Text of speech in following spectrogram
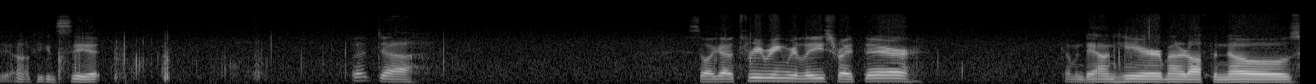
I don't know if you can see it. But, uh, so I got a three ring release right there. Coming down here, mounted off the nose.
